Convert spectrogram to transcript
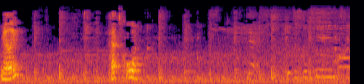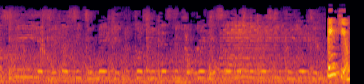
Really? That's cool. Thank you.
